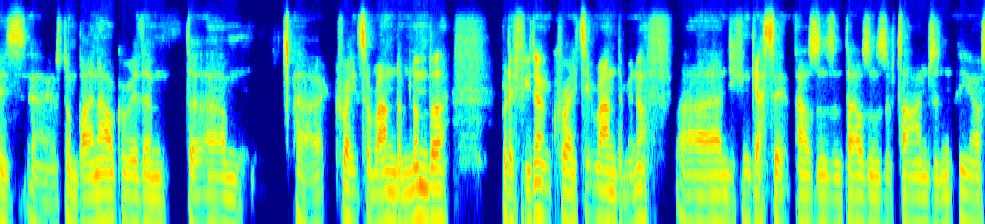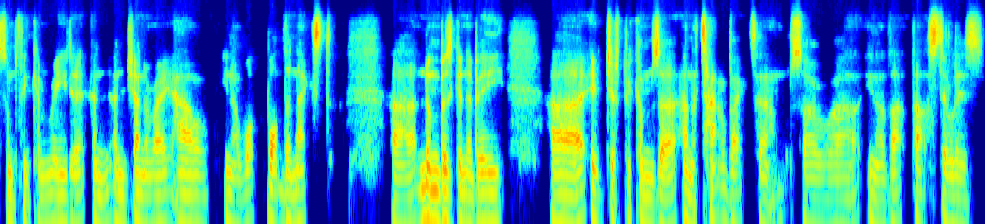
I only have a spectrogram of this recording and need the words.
is, uh, is done by an algorithm that um, uh, creates a random number. But if you don't create it random enough uh, and you can guess it thousands and thousands of times and you know something can read it and, and generate how you know what what the next uh, number is going to be it just becomes a, an attack vector. So you know that that still is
